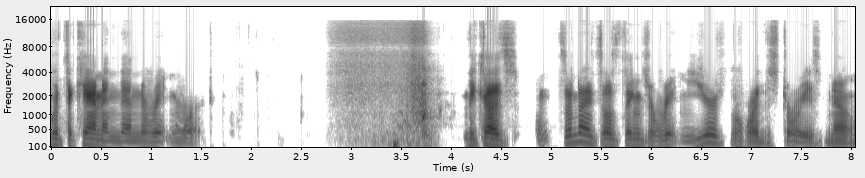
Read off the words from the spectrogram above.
with the canon than the written word. Because sometimes those things are written years before the story is known.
